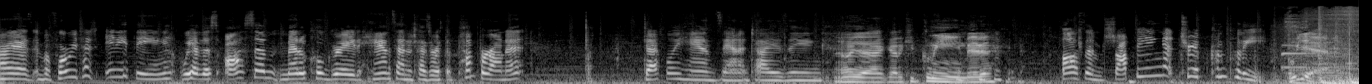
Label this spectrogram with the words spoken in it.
Guys, and before we touch anything, we have this awesome medical grade hand sanitizer with a pumper on it. Definitely hand sanitizing. Oh yeah, gotta keep clean, baby. awesome, shopping trip complete. Oh yeah.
